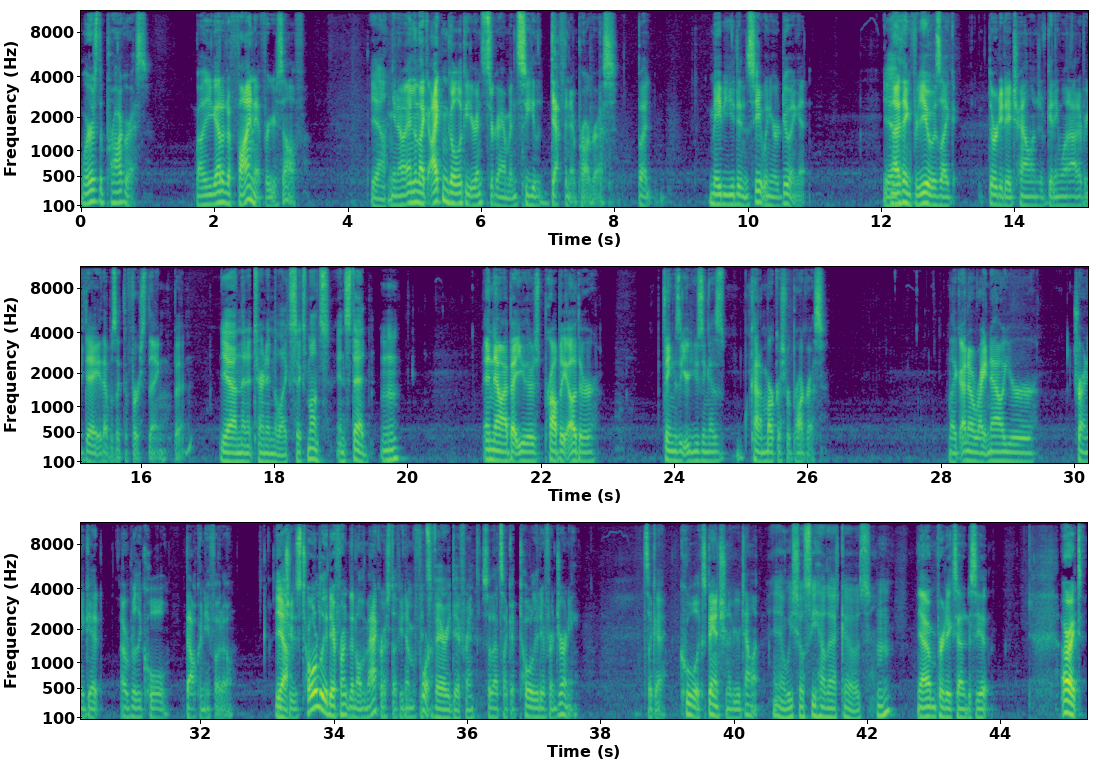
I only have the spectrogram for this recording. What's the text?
where's the progress? Well, you got to define it for yourself. Yeah. you know and then like i can go look at your instagram and see definite progress but maybe you didn't see it when you were doing it Yeah. and i think for you it was like 30 day challenge of getting one out every day. That was like the first thing. But Yeah, and then it turned into like six months instead. Mm-hmm. and now I bet you there's probably other things that you're using as kind of markers for progress. Like I know right now you're trying to get a really cool balcony photo, Yeah, which is totally different than all the macro stuff you've done before. it's very different. So that's like a totally different journey. It's like a cool expansion of your talent. Yeah, we shall see how that goes. Mm-hmm. Yeah, I'm pretty excited to see it. All right.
